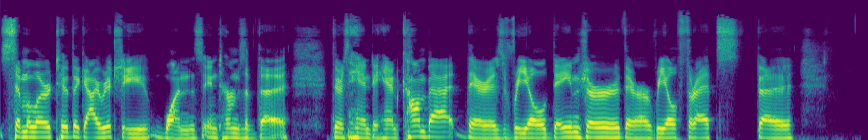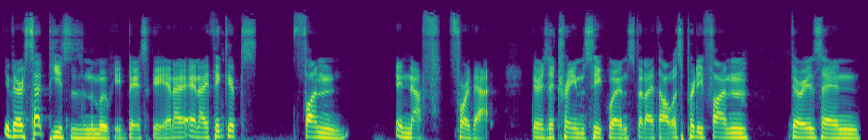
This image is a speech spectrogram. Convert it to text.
similar to the Guy Ritchie ones in terms of the there's hand to hand combat, there is real danger, there are real threats. The there are set pieces in the movie basically, and I and I think it's fun enough for that. There's a train sequence that I thought was pretty fun. There is an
